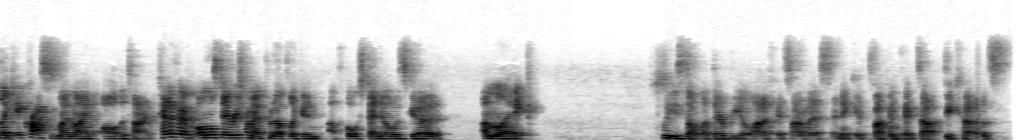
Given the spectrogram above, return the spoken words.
like it crosses my mind all the time. Kind of almost every time I put up like an, a post I know is good, I'm like, please don't let there be a lot of hits on this and it get fucking picked up because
